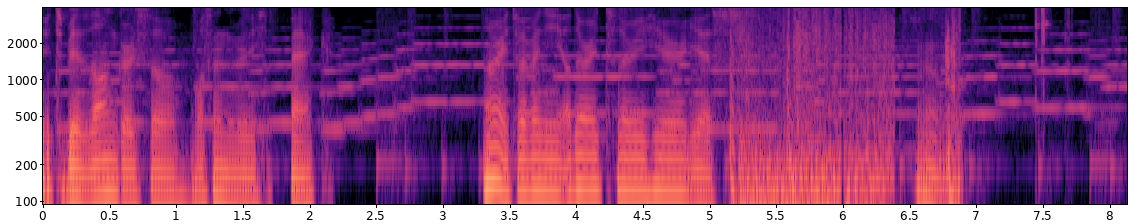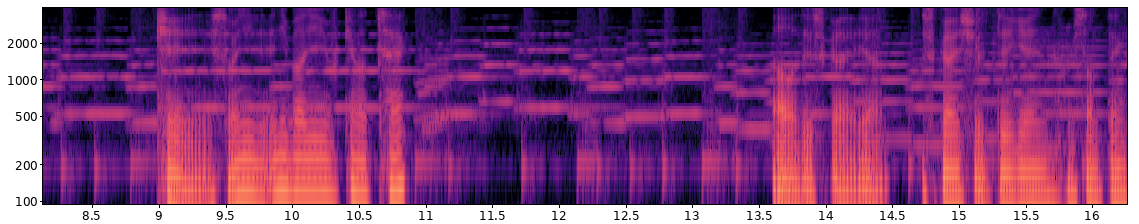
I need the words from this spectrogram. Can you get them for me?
It's a bit longer, so wasn't really hit back. Alright, do I have any other artillery here? Yes. Oh. Okay, so any, anybody who can attack? Oh, this guy, yeah. This guy should dig in or something.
